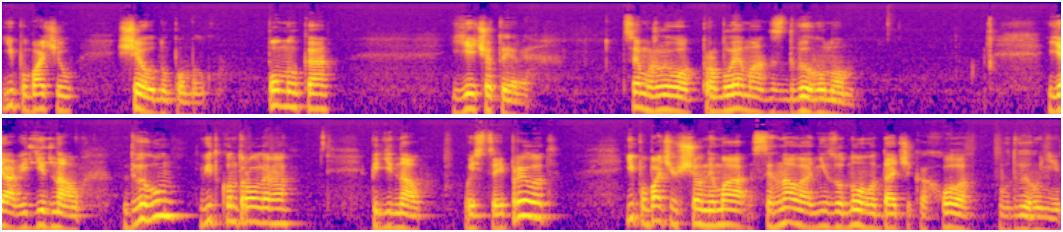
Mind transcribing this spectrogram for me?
і побачив ще одну помилку. Помилка Є4. Це, можливо, проблема з двигуном. Я від'єднав двигун від контролера, під'єднав ось цей прилад і побачив, що нема сигнала ні з одного датчика хола в двигуні.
